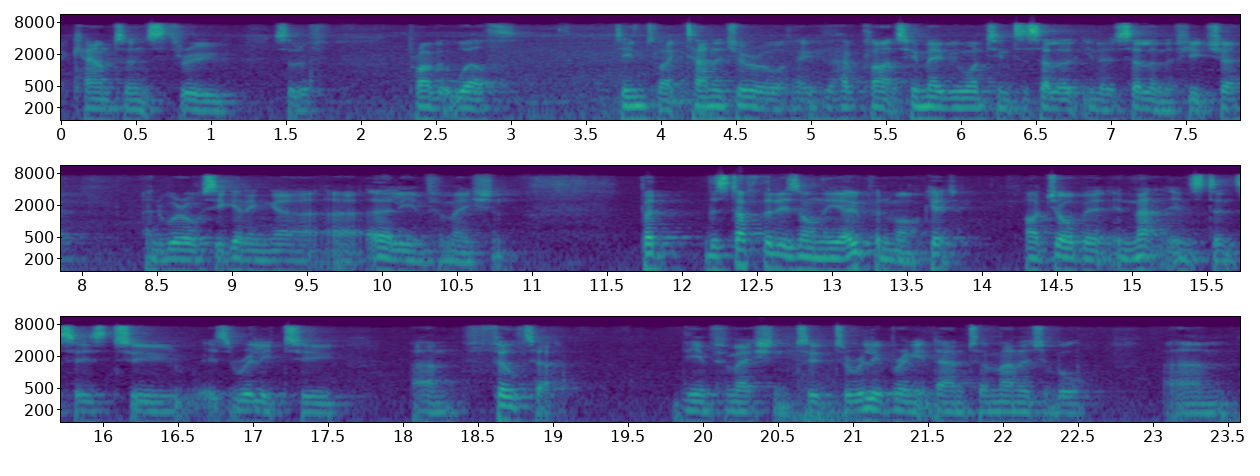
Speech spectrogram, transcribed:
accountants, through sort of private wealth teams like Tanager, or who have clients who may be wanting to sell, a, you know, sell in the future, and we're obviously getting uh, uh, early information. But the stuff that is on the open market, our job in that instance is to is really to um, filter the information to, to really bring it down to a manageable um,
